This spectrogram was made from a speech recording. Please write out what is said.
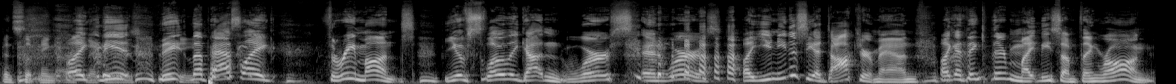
been slipping Like arsenic the, the the past like three months, you have slowly gotten worse and worse. like you need to see a doctor, man. Like I think there might be something wrong.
